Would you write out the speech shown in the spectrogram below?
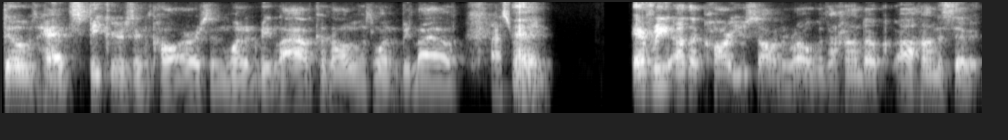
Bill had speakers in cars and wanted to be loud because all of us wanted to be loud. That's right. And every other car you saw on the road was a Honda uh, Honda Civic.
